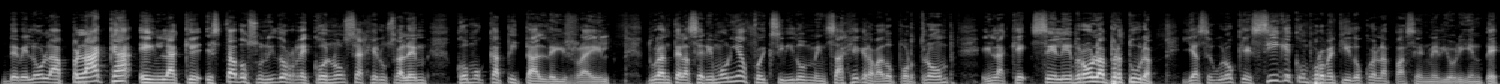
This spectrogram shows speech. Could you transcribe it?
develó la placa en la que Estados Unidos reconoce a Jerusalén como capital de Israel. Durante la ceremonia fue exhibido un mensaje grabado por Trump en la que celebró la apertura y aseguró que sigue comprometido con la paz en Medio Oriente.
